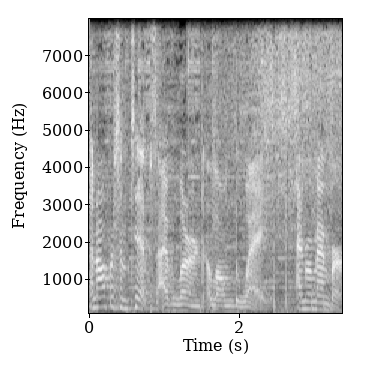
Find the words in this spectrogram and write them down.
and offer some tips I've learned along the way. And remember,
